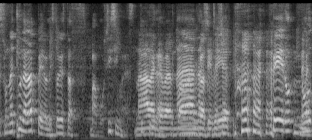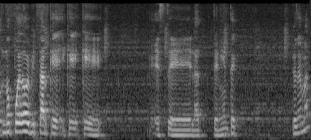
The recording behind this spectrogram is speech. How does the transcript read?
es una chulada, pero la historia está babosísima. nada que ver nada Ghost que ver. Shell. Pero no, no puedo evitar que, que, que este, la teniente. ¿Qué se llama?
